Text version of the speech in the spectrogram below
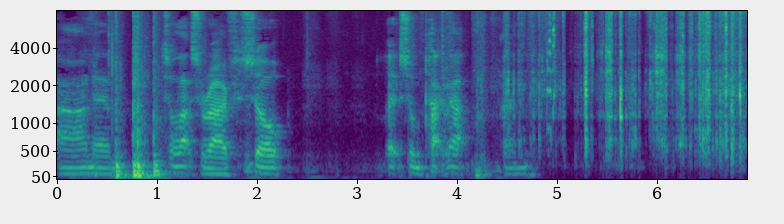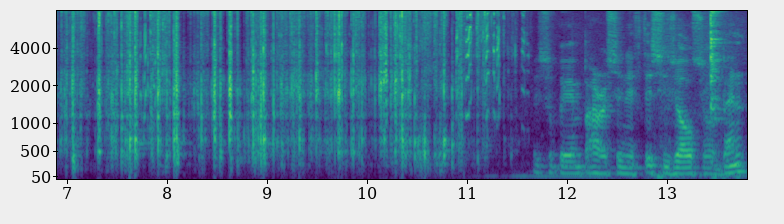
and um, so that's arrived. So let's unpack that and this will be embarrassing if this is also bent.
